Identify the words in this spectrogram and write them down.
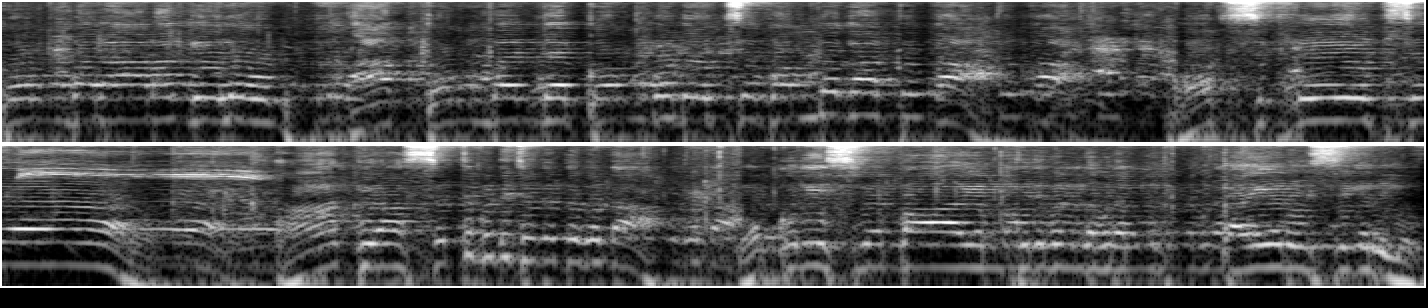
കൊമ്പനാണെങ്കിലും ആ കൊമ്പന്റെ കൊമ്പൊടിച്ച് വമ്പ കാട്ടുന്ന ആദ്യ സെറ്റ് പിടിച്ചെടുത്തുകൊണ്ട് തിരുവനന്തപുരം കയറി സ്വീകരിക്കും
